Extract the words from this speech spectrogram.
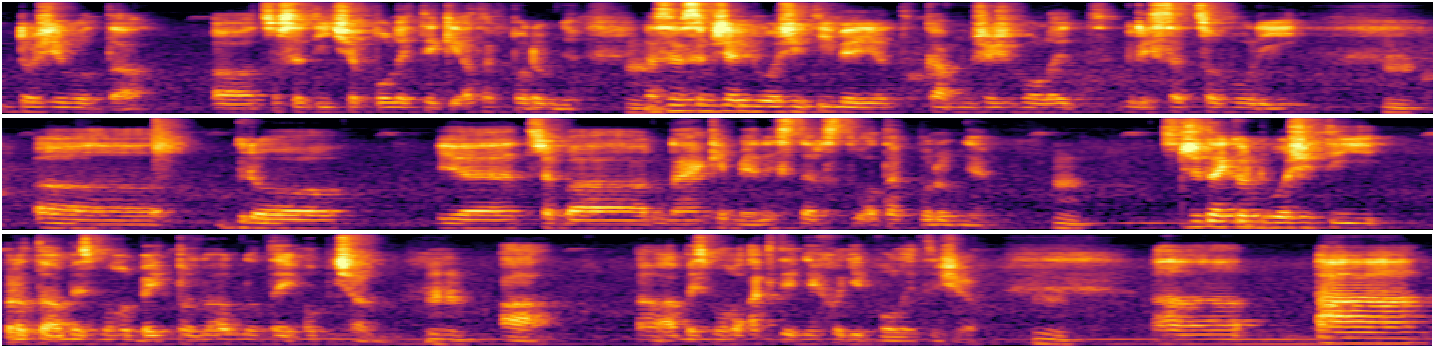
do života, co se týče politiky a tak podobně. Hmm. Hmm. Já si myslím, že je důležitý vědět, kam můžeš volit, kdy se co volí, Hmm. a kdo je třeba na jakém ministerstvu a tak podobně. Hmm. Že to je jako důležitý pro to, abys mohl být plnohodnotný občan Mhm. a, a abys mohl aktivně chodit volit, že jo. Hmm. A, a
